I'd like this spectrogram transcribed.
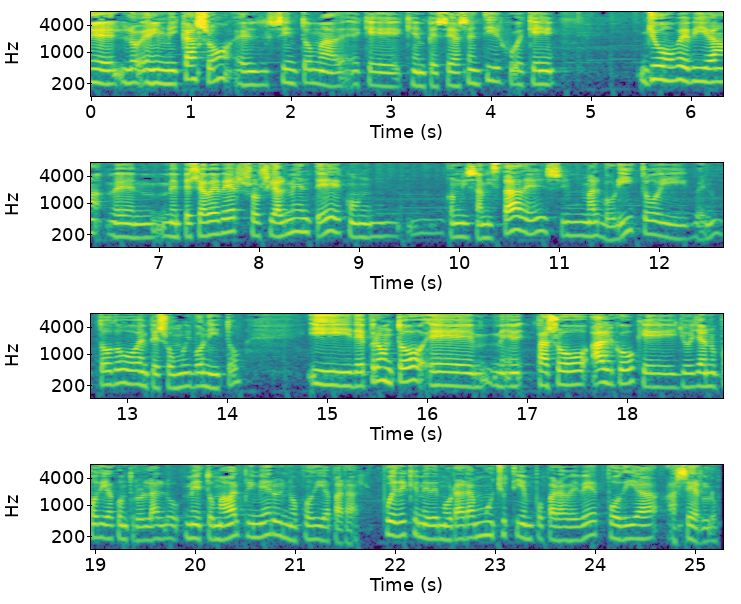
en mi caso, el síntoma que, empecé a sentir fue que yo bebía, em, me empecé a beber socialmente con, mis amistades, un malborito y bueno, todo empezó muy bonito. Y de pronto eh, me pasó algo que yo ya no podía controlarlo. Me tomaba el primero y no podía parar puede que me demorara mucho tiempo para beber, podía hacerlo,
